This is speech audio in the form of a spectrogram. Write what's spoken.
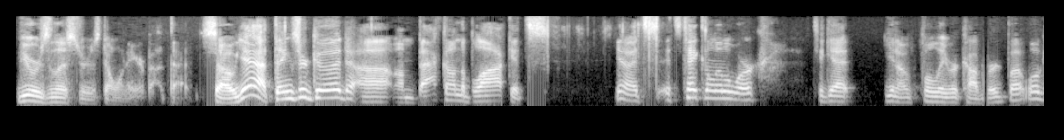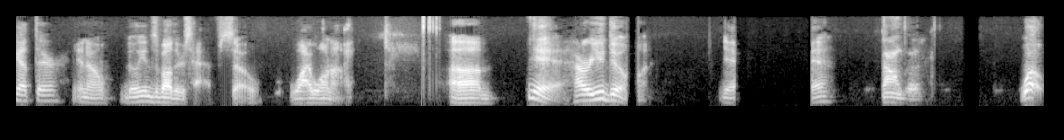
viewers and listeners don't want to hear about that. So yeah, things are good. Uh, I'm back on the block. It's you know, it's it's taken a little work to get you know fully recovered, but we'll get there. You know, millions of others have. So why won't I? Um, yeah. How are you doing? Yeah. Yeah. Sound good. Whoa.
